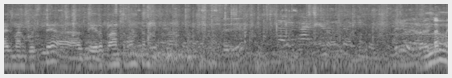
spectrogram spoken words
అది మనకు వస్తే తీర ప్రాంతం ఉంటుంది రెండమ్మ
